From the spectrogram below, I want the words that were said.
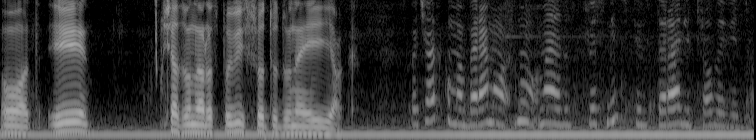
От. І зараз вона розповість, що тут у неї і як. Спочатку ми беремо, ну, у мене тут плюс-мінус півтора літрове відро.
